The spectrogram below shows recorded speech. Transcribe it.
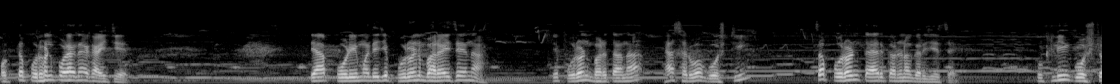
फक्त पुरणपोळ्या नाही खायचे. त्या पोळीमध्ये जे पुरण भरायचं आहे ना ते पुरण भरताना ह्या सर्व गोष्टीचं पुरण तयार करणं गरजेचं आहे. कुठलीही गोष्ट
